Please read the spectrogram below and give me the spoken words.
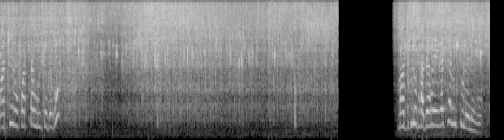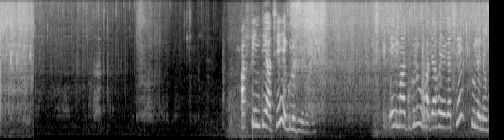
মাছের ওপারটা উল্টে দেব। মাছগুলো ভাজা হয়ে গেছে, আমি তুলে নেব। আর তিনটে আছে, এগুলো দিয়ে দেবো। এই মাছগুলো ভাজা হয়ে গেছে, তুলে নেব।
